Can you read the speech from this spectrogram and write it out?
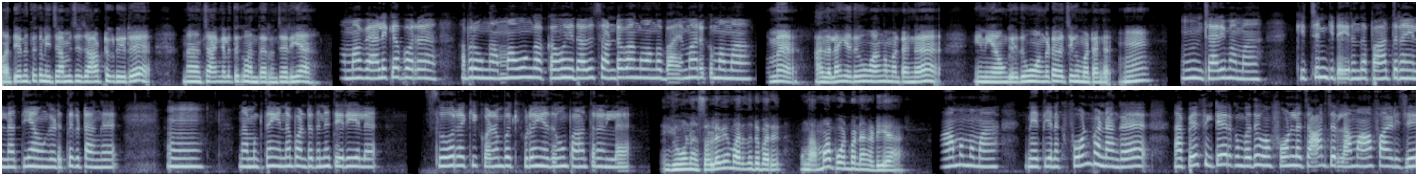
மத்தியானத்துக்கு நீ சமைச்சு சாப்பிட்டுக்கிட்டு இரு. நான் சாயங்காலத்துக்கு வந்துடுறேன் சரியா? அம்மா வேலைக்கா போறேன். அப்புறம் உங்க அம்மாவும் உங்க அக்காவும் ஏதாவது சண்டை வாங்குவாங்க பயமா இருக்கு மாமா. அம்மா அதெல்லாம் எதுவும் வாங்க மாட்டாங்க. இனி அவங்க எதுவும் உங்ககிட்ட வச்சுக்க மாட்டாங்க. ம்? ம் சரி மாமா. கிச்சன் கிட்ட இருந்த பாத்திரம் எல்லாத்தையும் அவங்க எடுத்துக்கிட்டாங்க. நமக்கு தான் என்ன பண்றதுன்னு தெரியல. சோறாக்கி குழம்பாக்கி கூட எதுவும் பாத்திரம் இல்லை. ஐயோ நான் சொல்லவே மறந்துட்டு பாரு. உங்க அம்மா ஃபோன் பண்ணாங்கடியா. ஆமாம் மாமா. நேற்று எனக்கு ஃபோன் பண்ணாங்க. நான் பேசிக்கிட்டே இருக்கும்போது உன் ஃபோனில் சார்ஜ் இல்லாமல் ஆஃப் ஆயிடுச்சு.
